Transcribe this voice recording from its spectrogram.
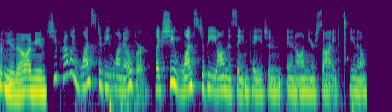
you know, I mean, She probably wants to be won over. Like she wants to be on the same page and and on your side. You know.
